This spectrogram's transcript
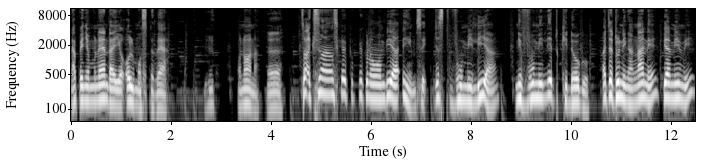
Na penye mnaenda you're almost there. Mhm. unaona? Eh, so akisema nasikia kupiuk unamwambia hey, mse just vumilia nivumilie tu kidogo. Hacha tu ning'ang'ane pia mimi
